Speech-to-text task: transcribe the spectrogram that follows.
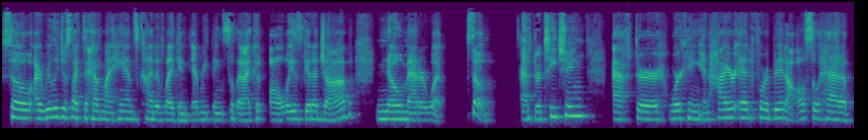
So I really just like to have my hands kind of like in everything so that I could always get a job no matter what. So after teaching, after working in higher ed for a bit, I also had a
